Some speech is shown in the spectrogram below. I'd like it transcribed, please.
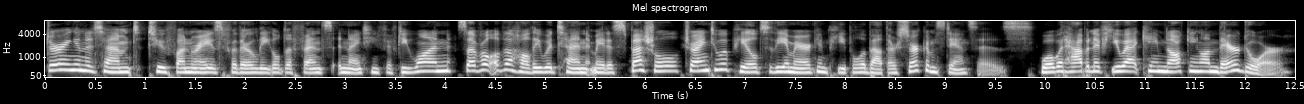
During an attempt to fundraise for their legal defense in 1951, several of the Hollywood 10 made a special trying to appeal to the American people about their circumstances. What would happen if HUAC came knocking on their door?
